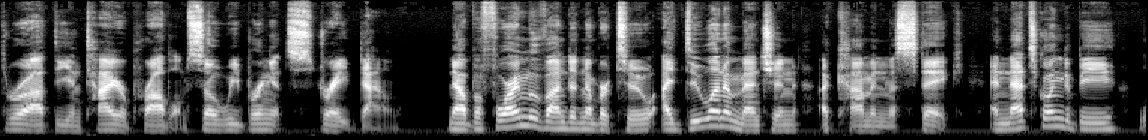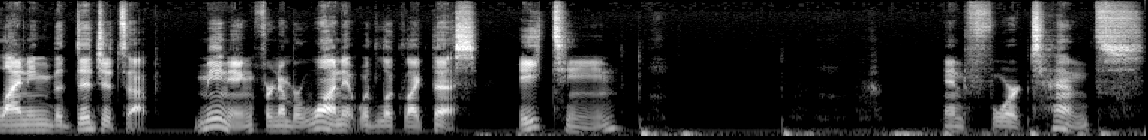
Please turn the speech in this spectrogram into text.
throughout the entire problem, so we bring it straight down. Now, before I move on to number two, I do want to mention a common mistake, and that's going to be lining the digits up. Meaning, for number one, it would look like this 18 and 4 tenths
